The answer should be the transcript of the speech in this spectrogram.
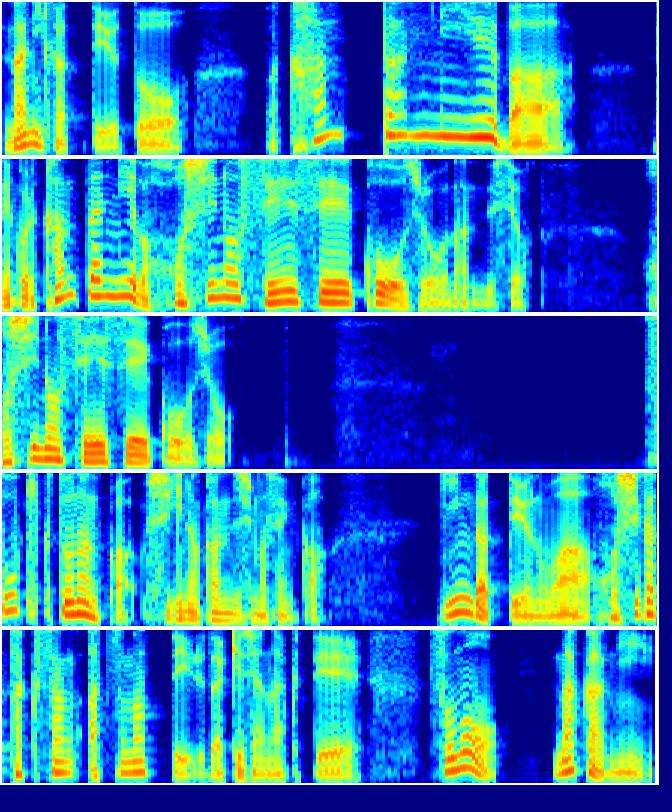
何かっていうと、まあ、簡単に言えば、ね、これ簡単に言えば星の生成工場なんですよ。星の生成工場。そう聞くとなんか不思議な感じしませんか？銀河っていうのは星がたくさん集まっているだけじゃなくて、その中に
